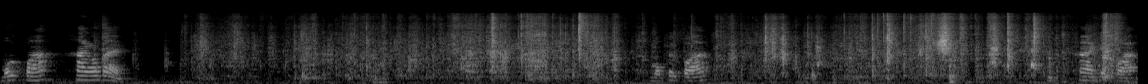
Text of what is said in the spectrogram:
Mỗi khóa hai ngón tay. Một cái khóa. Hai cái khóa.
